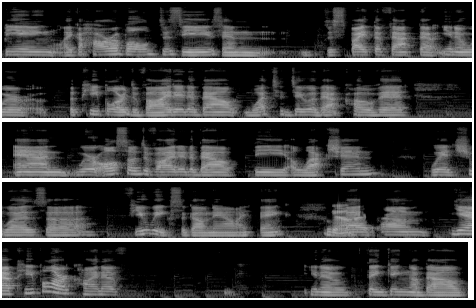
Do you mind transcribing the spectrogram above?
being like a horrible disease, and despite the fact that, you know, we're the people are divided about what to do about COVID, and we're also divided about the election, which was a few weeks ago now, I think. Yeah. But um, yeah, people are kind of, you know, thinking about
